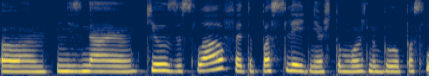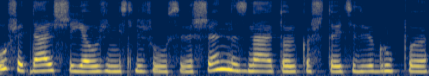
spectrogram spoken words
э, не знаю, Kill This Love, это последнее, что можно было послушать. Дальше я уже не слежу совершенно, знаю только, что эти две группы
